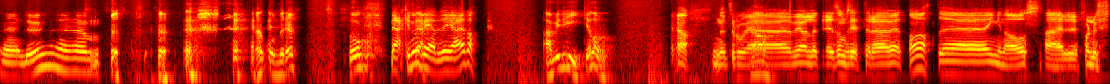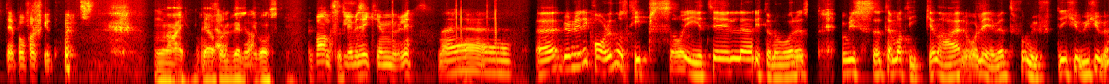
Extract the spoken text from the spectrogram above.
Eh, Du um... Her kommer det. Nå Det er ikke noe bedre jeg, da. er vi like, da. Ja, det tror jeg vi alle tre som sitter her vet nå, at uh, ingen av oss er fornuftige på forskudd. Nei, det er iallfall veldig vanskelig. Vanskelig, hvis ikke umulig. Eh, Bjørn Erik, har du noen tips å gi til eh, lytterne våre hvis tematikken er å leve et fornuftig 2020?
